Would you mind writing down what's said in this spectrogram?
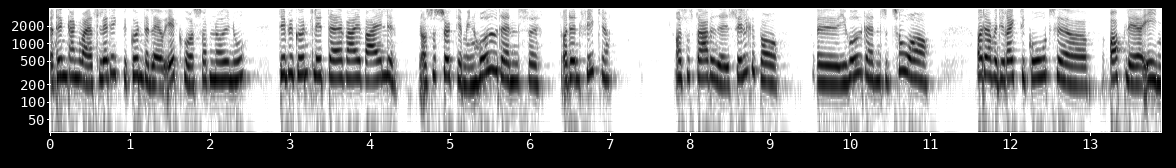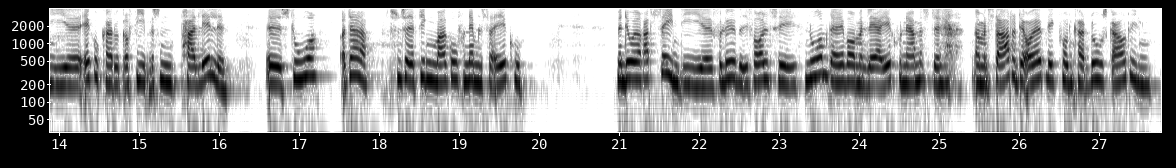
Og dengang var jeg slet ikke begyndt at lave eko og sådan noget endnu. Det begyndte lidt, da jeg var i Vejle. Og så søgte jeg min hoveduddannelse, og den fik jeg. Og så startede jeg i Silkeborg øh, i hoveduddannelse to år, og der var de rigtig gode til at oplære en i øh, ekokardiografi med sådan parallelle øh, stuer. Og der synes jeg, jeg fik en meget god fornemmelse af eko. Men det var jo ret sent i øh, forløbet i forhold til nu om dagen, hvor man lærer eko nærmest, øh, når man starter det øjeblik på en kardiologisk afdeling.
